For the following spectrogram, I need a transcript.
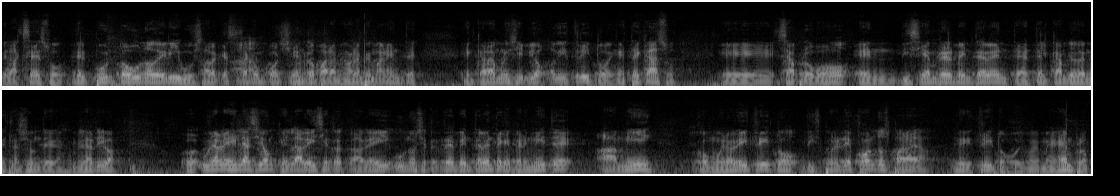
el acceso del punto uno del IBU, sabe que se saca un por ciento para mejoras permanentes en cada municipio o distrito, en este caso eh, se aprobó en diciembre del 2020 ante el cambio de administración de la Asamblea Legislativa una legislación que es la ley, 100 la ley 173 del 2020 que permite a mí, como el distrito, disponer de fondos para mi distrito. Por ejemplo,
